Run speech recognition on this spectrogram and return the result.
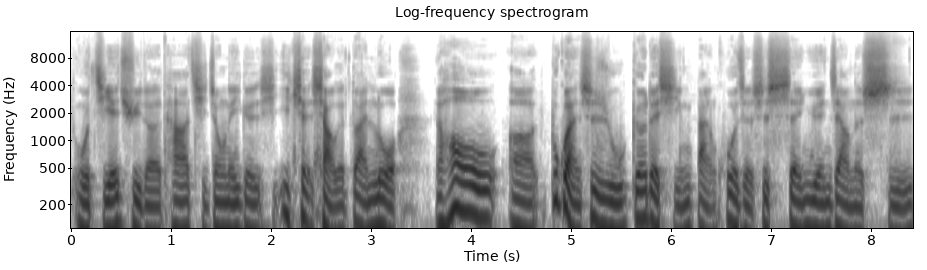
我截取了它其中的一个一些小的段落，然后呃，不管是如歌的行板，或者是深渊这样的诗，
